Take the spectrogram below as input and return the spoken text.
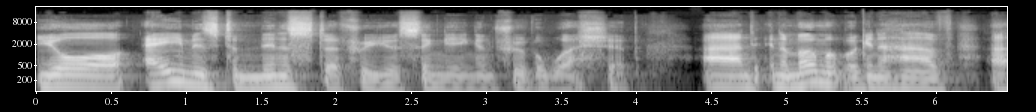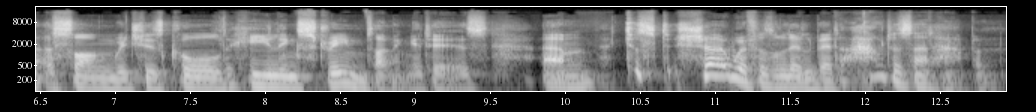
your aim is to minister through your singing and through the worship. And in a moment, we're going to have uh, a song which is called Healing Streams, I think it is. Um, just share with us a little bit. How does that happen?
